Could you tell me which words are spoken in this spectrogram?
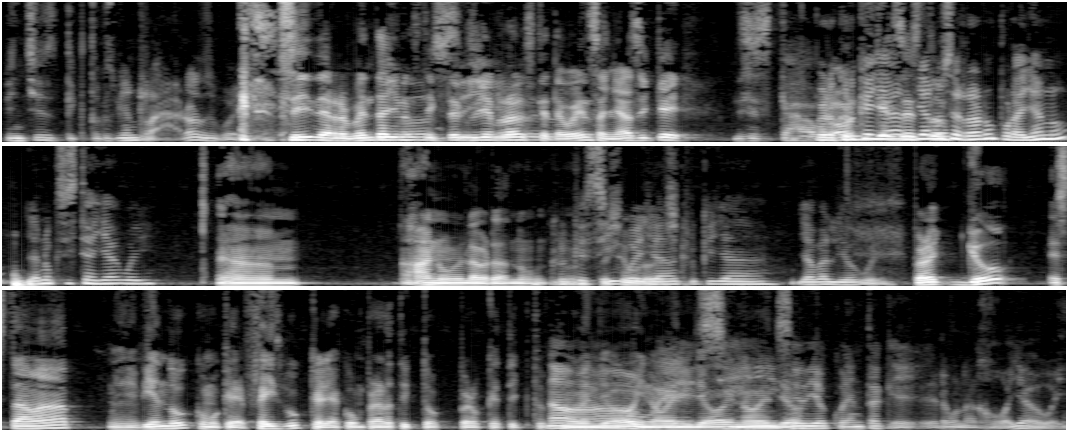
pinches TikToks bien raros, güey. Sí, de repente hay unos No, TikToks sí, bien raros güey. que te voy a enseñar, así que dices, cabrón, Pero creo que ¿qué ya, es ya lo cerraron por allá, ¿no? Ya no existe allá, güey. Ah, no, la verdad no. Creo no que sí, güey. Ya, creo que ya, ya valió, güey. Pero yo estaba eh, viendo como que Facebook quería comprar a TikTok, pero que TikTok no, vendió y no vendió y no vendió. se dio cuenta que era una joya, güey.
